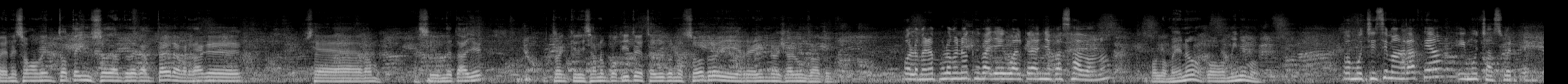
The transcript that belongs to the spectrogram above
pues en esos momentos tensos de antes de cantar, y la verdad que, o sea, vamos, ha sido un detalle, tranquilizarnos un poquito y estar allí con nosotros y reírnos y echar un rato. Por lo menos, por lo menos que vaya igual que el año pasado, ¿no? Por lo menos, como mínimo. Pues muchísimas gracias y mucha suerte.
